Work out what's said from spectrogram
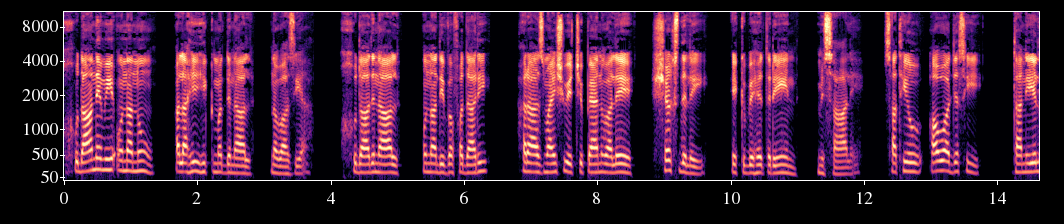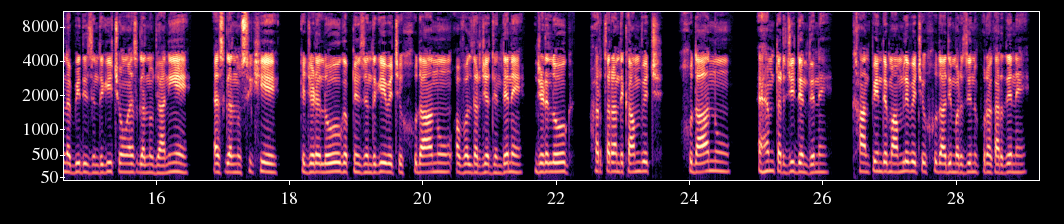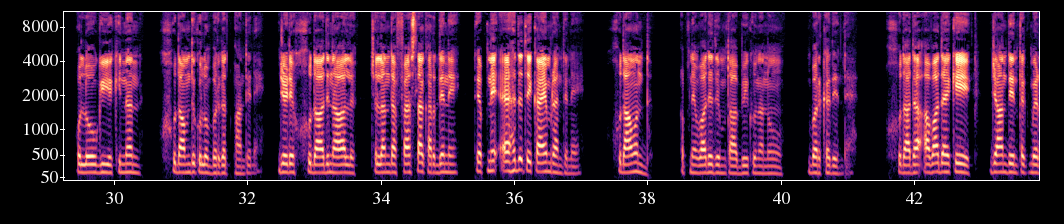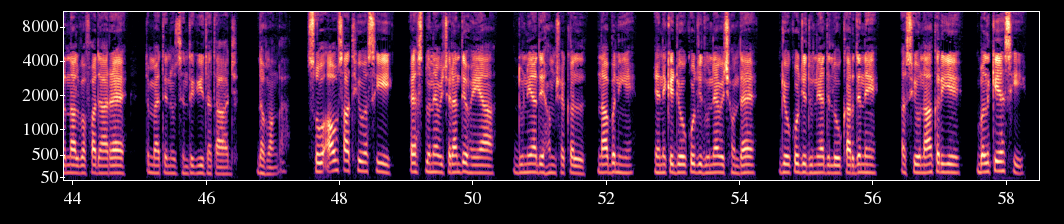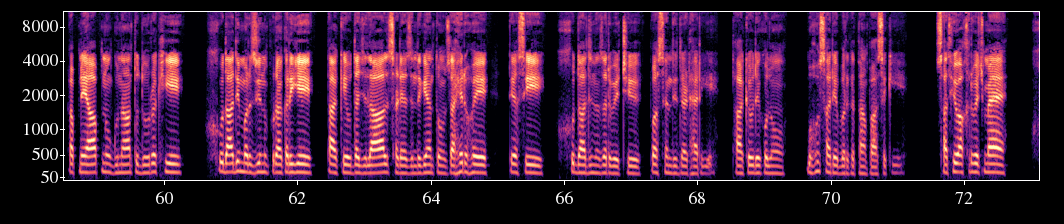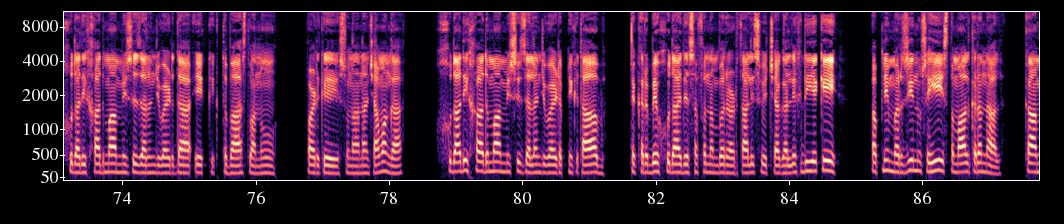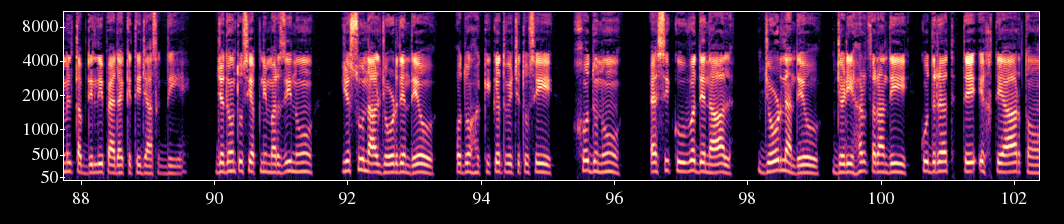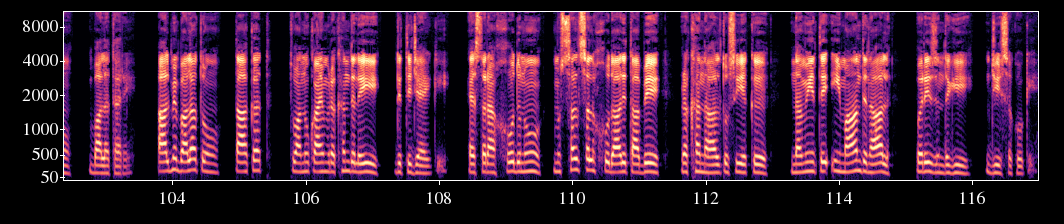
ਖੁਦਾ ਨੇ ਵੀ ਉਹਨਾਂ ਨੂੰ ਅਲਾਹੀ ਹਕਮਤ ਦੇ ਨਾਲ ਨਵਾਜ਼ਿਆ। ਖੁਦਾ ਦੇ ਨਾਲ ਉਹਨਾਂ ਦੀ ਵਫਾਦਾਰੀ ਹਰ ਆਜ਼ਮਾਇਸ਼ ਵਿੱਚ ਪੈਣ ਵਾਲੇ ਸ਼ਖਸ ਦੇ ਲਈ ਇੱਕ ਬਿਹਤਰੀਨ ਮਿਸਾਲ ਹੈ ਸਾਥੀਓ, ਆਓ ਅੱਜ ਅਸੀਂ ਦਾਨੀਏਲ ਨਬੀ ਦੀ ਜ਼ਿੰਦਗੀ ਚੋਂ ਇਸ ਗੱਲ ਨੂੰ ਜਾਣੀਏ, ਇਸ ਗੱਲ ਨੂੰ ਸਿੱਖੀਏ ਕਿ ਜਿਹੜੇ ਲੋਕ ਆਪਣੀ ਜ਼ਿੰਦਗੀ ਵਿੱਚ ਖੁਦਾ ਨੂੰ ਅਵਲ ਦਰਜਾ ਦਿੰਦੇ ਨੇ, ਜਿਹੜੇ ਲੋਕ ਹਰ ਤਰ੍ਹਾਂ ਦੇ ਕੰਮ ਵਿੱਚ ਖੁਦਾ ਨੂੰ ਅਹਿਮ ਤਰਜੀਹ ਦਿੰਦੇ ਨੇ ਖਾਣ ਪੀਣ ਦੇ ਮਾਮਲੇ ਵਿੱਚ ਖੁਦਾ ਦੀ ਮਰਜ਼ੀ ਨੂੰ ਪੂਰਾ ਕਰਦੇ ਨੇ, ਉਹ ਲੋਕ ਯਕੀਨਨ ਖੁਦਾਵੰਦ ਕੋਲੋਂ ਬਰਕਤ ਪਾਉਂਦੇ ਨੇ, ਜਿਹੜੇ ਖੁਦਾ ਦੇ ਨਾਲ ਚੱਲਣ ਦਾ ਫੈਸਲਾ ਕਰਦੇ ਨੇ ਤੇ ਆਪਣੇ ਅਹਿਦ ਤੇ ਕਾਇਮ ਰਹਿੰਦੇ ਨੇ, ਖੁਦਾਵੰਦ ਆਪਣੇ ਵਾਅਦੇ ਦੇ ਮੁਤਾਬਿਕ ਉਹਨਾਂ ਨੂੰ ਬਰਕਤ ਦਿੰਦਾ ਹੈ। ਖੁਦਾ ਦਾ ਆਵਾਦਾ ਹੈ ਕਿ ਜਾਨ ਦਿਨ ਤੱਕ ਮੇਰੇ ਨਾਲ ਵਫਾਦਾਰ ਹੈ ਤੇ ਮੈਂ ਤੈਨੂੰ ਜ਼ਿੰਦਗੀ ਦਾ ਤਾਜ ਦਵਾਂਗਾ। ਸੋ ਆਓ ਸਾਥੀਓ, ਅਸੀਂ ਇਸ ਦੁਨੀਆ ਵਿੱਚ ਰਹਿੰਦੇ ਹੋਏ ਆ ਦੁਨੀਆ ਦੇ ਹਮਸ਼ਕਲ ਨਾ ਬਣੀਏ, ਯਾਨੀ ਕਿ ਜੋ ਕੁਝ ਦੁਨੀਆ ਵਿੱਚ ਹੁੰਦਾ ਹੈ, ਜੋ ਕੁਝ ਦੁਨੀਆ ਦੇ ਲੋਕ ਕਰਦੇ ਨੇ ਅਸੀਂ ਉਹ ਨਾ ਕਰੀਏ, ਬਲਕਿ ਅਸੀਂ ਆਪਣੇ ਆਪ ਨੂੰ ਗੁਨਾਹ ਤੋਂ ਦੂਰ ਰੱਖੀਏ, ਖੁਦਾ ਦੀ ਮਰਜ਼ੀ ਨੂੰ ਪੂਰਾ ਕਰੀਏ, ਤਾਂ ਕਿ ਉਹਦਾ ਜਲਾਲ ਸਾਡੇ ਜ਼ਿੰਦਗੀਆਂ ਤੋਂ ਜ਼ਾਹਿਰ ਹੋਏ ਤੇ ਅਸੀਂ ਖੁਦਾ ਦੀ ਨਜ਼ਰ ਵਿੱਚ ਪਸੰਦੀਦਾ ਠਹਿਰੀਏ, ਤਾਂ ਕਿ ਉਹਦੇ ਕੋਲੋਂ ਬਹੁਤ ਸਾਰੀਆਂ ਬਰਕਤਾਂ ਪਾ ਸਕੀਏ। ਸਾਥੀਓ, ਆਖਰ ਵਿੱਚ ਮੈਂ ਖੁਦਾ ਦੀ ਖਾਦਮਾ ਮਿਸਿਸ ਐਲਨ ਜਵੈਡ ਦਾ ਇੱਕ ਇਕਤਬਾਸ ਤੁਹਾਨੂੰ ਪੜ੍ਹ ਕੇ ਸੁਣਾਉਣਾ ਚਾਹਾਂਗਾ। ਖੁਦਾ ਦੀ ਖਾਦਮਾ ਮਿਸਿਸ ਐਲਨ ਜਵੈਡ ਆਪਣੀ ਕਿਤਾਬ ਤਕਰਬੇ ਖੁਦਾ ਦੇ ਸਫਾ ਨੰਬਰ 48 ਵਿੱਚ ਇਹ ਗੱਲ ਲਿਖਦੀ ਹੈ ਕਿ ਆਪਣੀ ਮਰਜ਼ੀ ਨੂੰ ਸਹੀ ਇਸਤੇਮਾਲ ਕਰਨ ਨਾਲ ਕਾਮਿਲ ਤਬਦੀਲੀ ਪੈਦਾ ਕੀਤੀ ਜਾ ਸਕਦੀ ਹੈ ਜਦੋਂ ਤੁਸੀਂ ਆਪਣੀ ਮਰਜ਼ੀ ਨੂੰ ਯਿਸੂ ਨਾਲ ਜੋੜ ਦਿੰਦੇ ਹੋ, ਉਦੋਂ ਹਕੀਕਤ ਵਿੱਚ ਤੁਸੀਂ ਖੁਦ ਨੂੰ ਐਸੀ ਕੂਵਤ ਦੇ ਨਾਲ ਜੋੜ ਲੈਂਦੇ ਹੋ, ਜਿਹੜੀ ਹਰ ਤਰ੍ਹਾਂ ਦੀ ਕੁਦਰਤ ਤੇ ਇਖਤਿਆਰ ਤੋਂ ਬਾਲਾਤਰ ਹੈ ਆਲਮੇ ਬਾਲਾ ਤੋਂ ਤਾਕਤ ਤੁਹਾਨੂੰ ਕਾਇਮ ਰੱਖਣ ਦੇ ਲਈ ਦਿੱਤੀ ਜਾਏਗੀ। ਇਸ ਤਰ੍ਹਾਂ ਖੁਦ ਨੂੰ ਮੁਸਲਸਲ ਖੁਦਾ ਦੇ ਤਾਬੇ ਰੱਖਣ ਨਾਲ ਤੁਸੀਂ ਇੱਕ ਨਵੀਂ ਤੇ ਈਮਾਨ ਦੇ ਨਾਲ ਭਰੀ ਜ਼ਿੰਦਗੀ ਜੀ ਸਕੋਗੇ।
